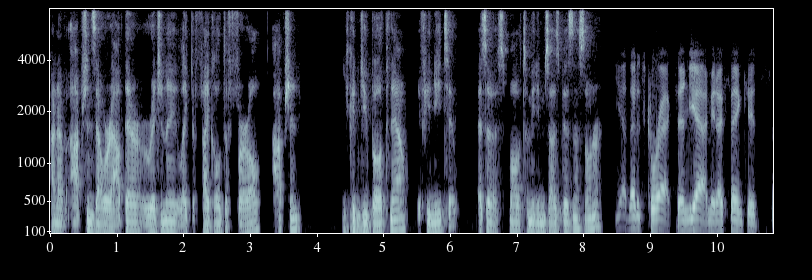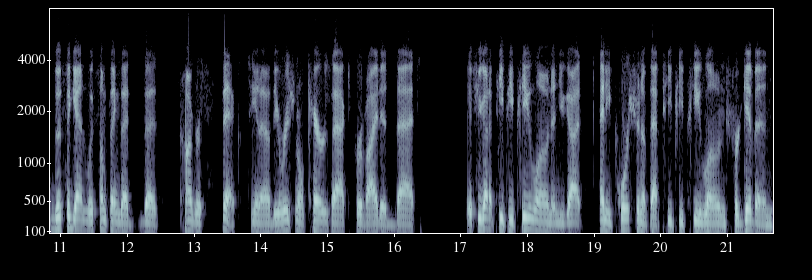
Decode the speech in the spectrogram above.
kind of options that were out there originally, like the FICA deferral option? You can do both now if you need to as a small to medium sized business owner? Yeah, that is correct. And yeah, I mean, I think it's this again was something that that Congress fixed. You know, the original CARES Act provided that if you got a PPP loan and you got any portion of that PPP loan forgiven,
